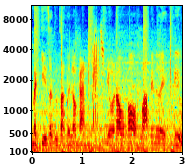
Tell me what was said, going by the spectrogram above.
MRT จตุจักรเลยแล้วกัน เดี๋ยวเราก็ว้าไปเลยปิ้ว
